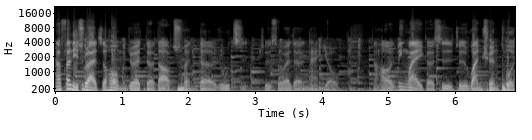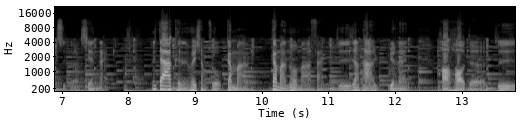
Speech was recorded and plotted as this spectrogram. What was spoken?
那分离出来之后，我们就会得到纯的乳脂，就是所谓的奶油。然后另外一个是就是完全脱脂的鲜奶。那大家可能会想说，干嘛干嘛那么麻烦呢？就是让它原来好好的就是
